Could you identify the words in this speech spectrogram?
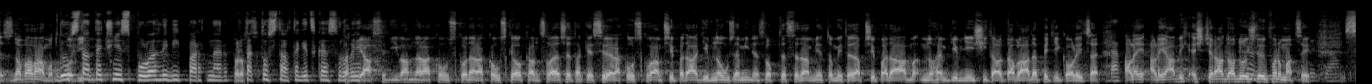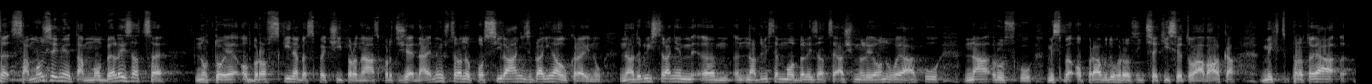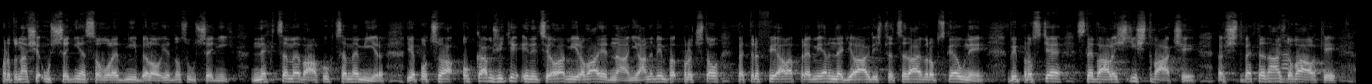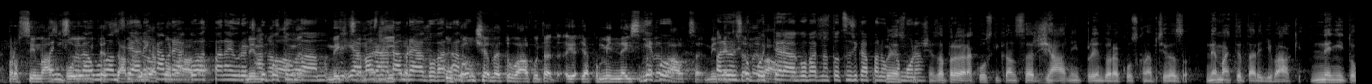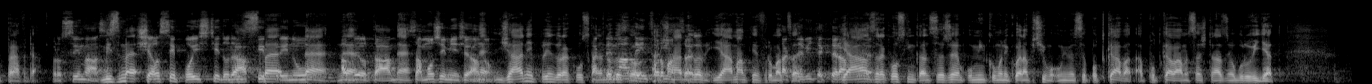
znova vám odpovím. Dostatečně spolehlivý partner pro takto strategické suroviny. Tak já se dívám na Rakousko, na rakouského kancléře, tak jestli Rakousko vám připadá divnou zemí, nezlobte se na mě, to mi teda připadá mnohem divnější, ta, ta vláda pěti koalice. Ale, ale já bych ještě rád dal důležitou informaci. Se, samozřejmě ta mobilizace No to je obrovský nebezpečí pro nás, protože na jednu stranu posílání zbraní na Ukrajinu, na druhé straně, na druhé straně mobilizace až milion vojáků na Rusku. My jsme opravdu hrozí třetí světová válka. My, proto, já, proto naše ústřední volební bylo jedno z ústředních. Nechceme válku, chceme mír. Je potřeba okamžitě iniciovat mírová jednání. Já nevím, proč to Petr Fiala, premiér, nedělá, když předsedá Evropské unii. Vy prostě jste váleční štváči, štvete náš do války. Prosím vás, Paní bojujte já nechám reagovat, pane Jurečku, potom vám. Já vás nechám reagovat. Ano ukončeme tu válku, to, jako my nejsme Děkuju. ve válce. My Pane Rušku, pojďte válku. reagovat na to, co říká pan Okamura. Za prvé, rakouský kancler žádný plyn do Rakouska nepřivezl. Nemaďte tady diváky. Není to pravda. Prosím vás, my jsme, šel si pojistit dodávky jsme, plynu ne, ne, a byl tam. Ne, Samozřejmě, že ano. Ne, žádný plyn do Rakouska tak nedovezl. informace. Žádný, já mám ty informace. Tak nevíte, která já s rakouským kancleřem umím komunikovat napřímo, umíme se potkávat a potkáváme se, až 14 dní budu vidět.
